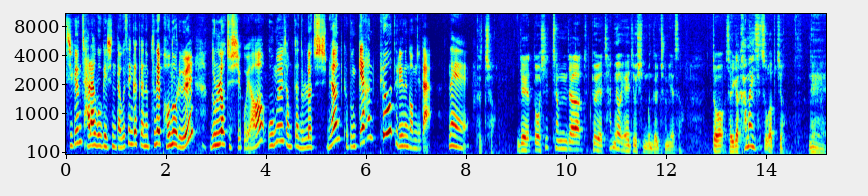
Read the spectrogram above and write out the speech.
지금 잘하고 계신다고 생각하는 분의 번호를 눌러주시고요. 우물 정자 눌러주시면 그분께 한 표 드리는 겁니다. 네. 그렇죠. 이제 또 시청자 투표에 참여해 주신 분들 중에서 또 저희가 가만히 있을 수가 없죠. 네.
